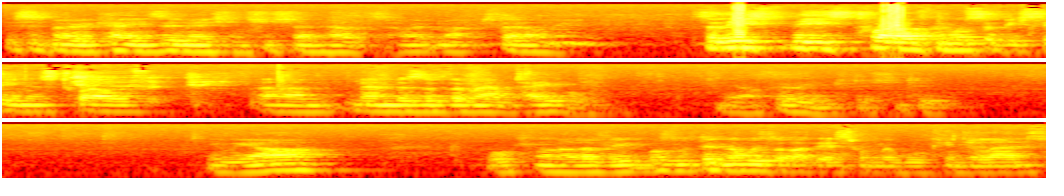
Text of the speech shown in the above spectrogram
This is Mary Caine's image, and she's shown how it, how it maps down. So these, these 12 can also be seen as 12 um, members of the Round Table, in the Arthurian tradition too. Here we are, walking on a lovely, it didn't always look like this when we were walking the land.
